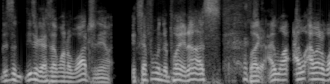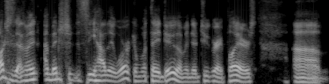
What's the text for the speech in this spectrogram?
this is, these are guys I want to watch. You know, except for when they're playing us. Like I want I, I want to watch these guys. I mean, I'm interested to see how they work and what they do. I mean, they're two great players. Um,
